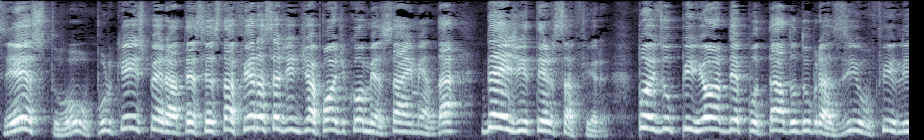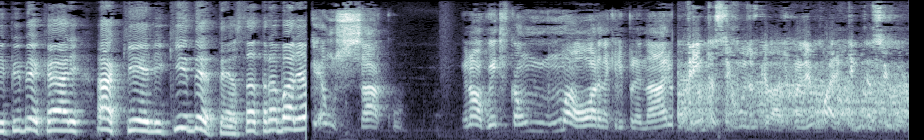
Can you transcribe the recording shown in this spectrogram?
Sexto, por que esperar até sexta-feira se a gente já pode começar a emendar desde terça-feira? Pois o pior deputado do Brasil, Felipe Beccari, aquele que detesta trabalhar. É um saco. Eu não aguento ficar um, uma hora naquele plenário. 30 segundos eu fiquei lá, eu 40, 30 segundos.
